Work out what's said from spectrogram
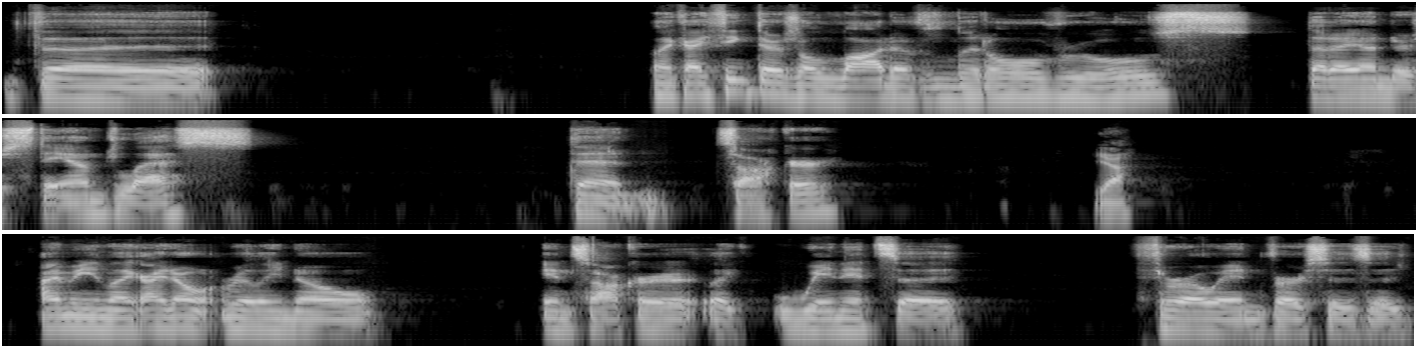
the like I think there's a lot of little rules that I understand less than soccer. Yeah. I mean like I don't really know in soccer like when it's a throw in versus a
